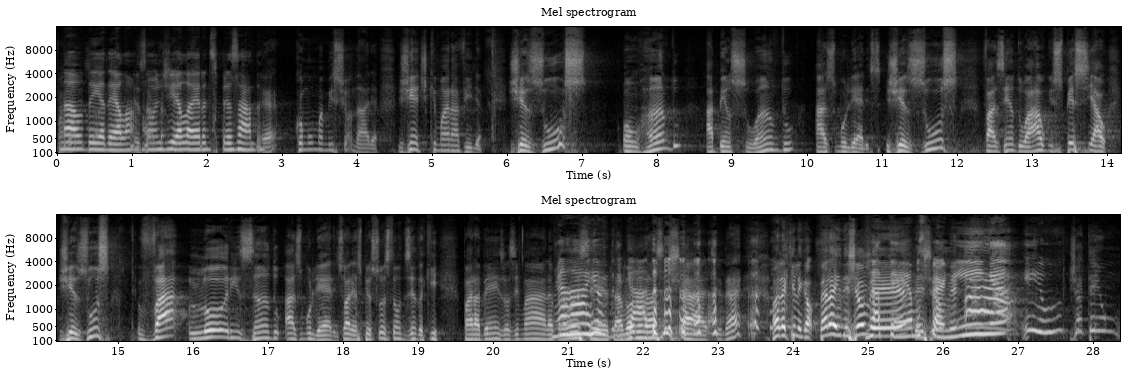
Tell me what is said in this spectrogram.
na aldeia dela, Exatamente. onde ela era desprezada. É, como uma missionária. Gente, que maravilha. Jesus honrando abençoando as mulheres. Jesus fazendo algo especial. Jesus valorizando as mulheres. Olha, as pessoas estão dizendo aqui, parabéns, Osimara, para você, obrigada. tá bom no nosso chat, né? Olha que legal. Peraí, deixa eu Já ver. Já temos perninha ah, e um... Já tem um...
